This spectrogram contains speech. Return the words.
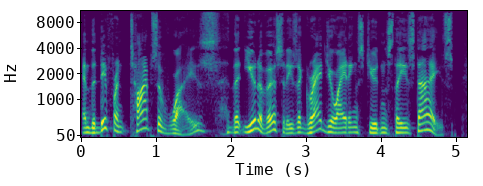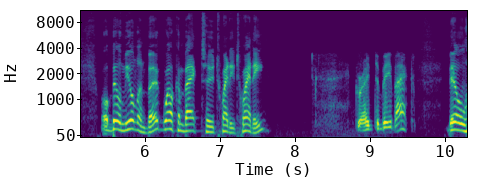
and the different types of ways that universities are graduating students these days. Well, Bill Muehlenberg, welcome back to 2020. Great to be back. Bill,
